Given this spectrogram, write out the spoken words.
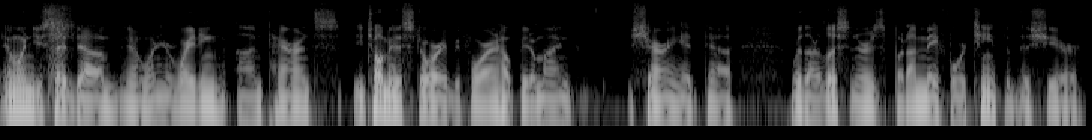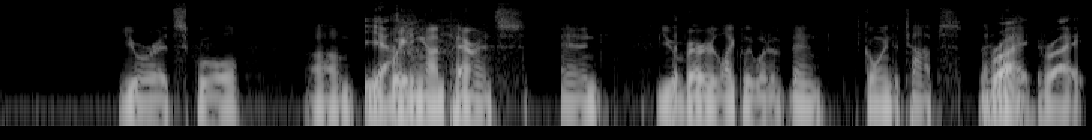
And when you said, um, you know, when you're waiting on parents, you told me the story before, and I hope you don't mind sharing it uh, with our listeners. But on May 14th of this year, you were at school um, Yeah. waiting on parents, and you very likely would have been going to Tops. That day. Right, right.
